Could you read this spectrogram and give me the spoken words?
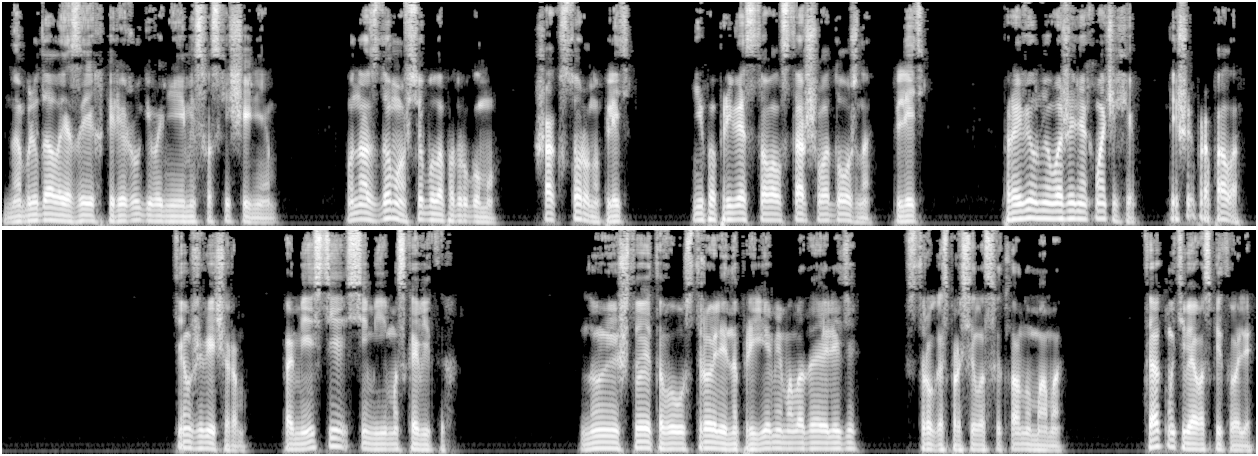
Наблюдала я за их переругиваниями с восхищением. У нас дома все было по-другому. Шаг в сторону, плеть. Не поприветствовал старшего должно, плеть. Проявил неуважение к мачехе, пиши пропало. Тем же вечером. Поместье семьи московитых. «Ну и что это вы устроили на приеме, молодая леди?» — строго спросила Светлану мама. «Так мы тебя воспитывали.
